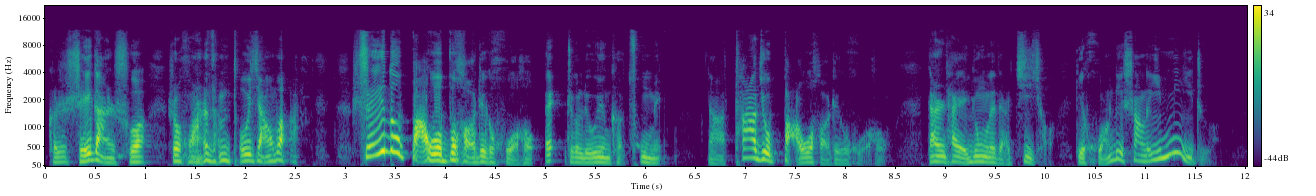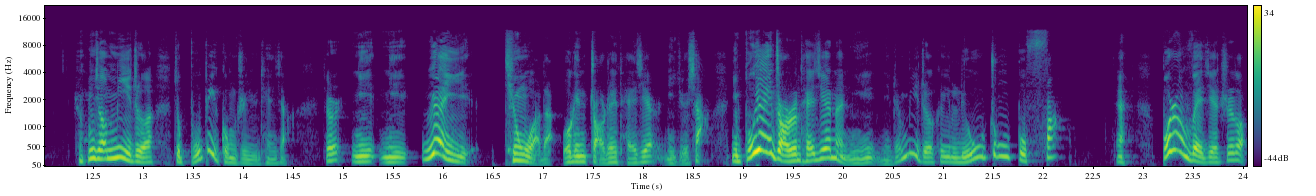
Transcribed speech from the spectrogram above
可是谁敢说说皇上咱们投降吧？谁都把握不好这个火候。哎，这个刘运可聪明啊，他就把握好这个火候，但是他也用了点技巧，给皇帝上了一密折。什么叫密折？就不必公之于天下，就是你你愿意听我的，我给你找这台阶你就下；你不愿意找这台阶呢，你你这密折可以留中不发，哎，不让外界知道。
